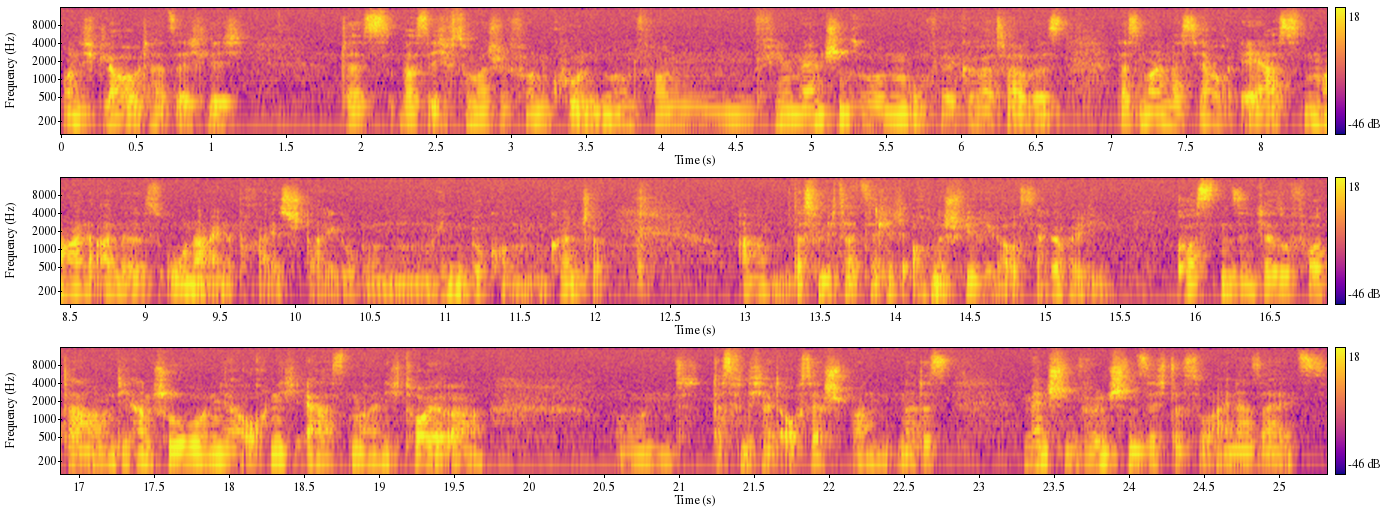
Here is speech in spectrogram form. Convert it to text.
Und ich glaube tatsächlich, das, was ich zum Beispiel von Kunden und von vielen Menschen so im Umfeld gehört habe, ist, dass man das ja auch erstmal alles ohne eine Preissteigerung hinbekommen könnte. Ähm, das finde ich tatsächlich auch eine schwierige Aussage, weil die Kosten sind ja sofort da und die Handschuhe wurden ja auch nicht erstmal nicht teurer. Und das finde ich halt auch sehr spannend, ne? dass Menschen wünschen sich das so einerseits.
